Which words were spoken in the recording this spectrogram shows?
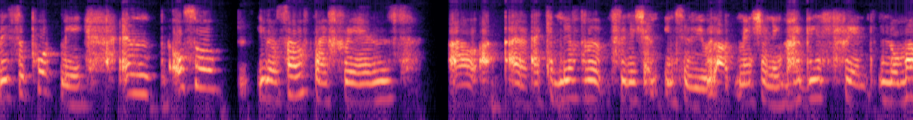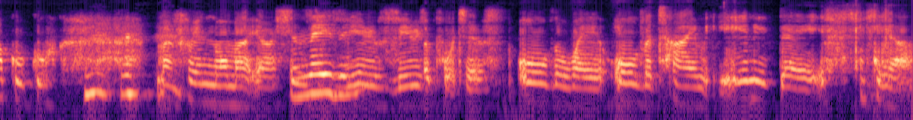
They support me, and also, you know, some of my friends. Uh, I, I can never finish an interview without mentioning my best friend Noma Kuku. My friend Norma, yeah, she's Amazing. very, very supportive all the way, all the time, any day. yeah.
